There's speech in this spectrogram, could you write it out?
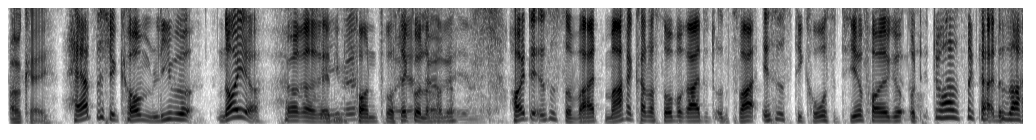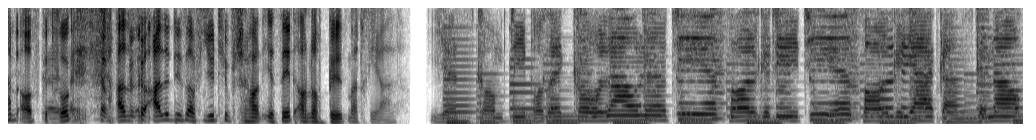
Okay. Herzlich willkommen, liebe neue Hörerin von Prosecco Laune. Heute ist es soweit. Marek hat was vorbereitet und zwar ist es die große Tierfolge und du hast so kleine Sachen ausgedruckt. Also für alle, die es auf YouTube schauen, ihr seht auch noch Bildmaterial. Jetzt kommt die Prosecco Laune Tierfolge, die Tierfolge, ja ganz genau.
